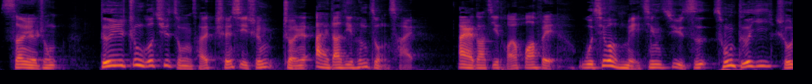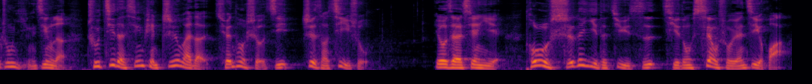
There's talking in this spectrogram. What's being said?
三月中，德仪中国区总裁陈细生转任爱达集团总裁。爱达集团花费五千万美金巨资，从德仪手中引进了除基带芯片之外的全套手机制造技术，又在建业投入十个亿的巨资启动橡树园计划，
